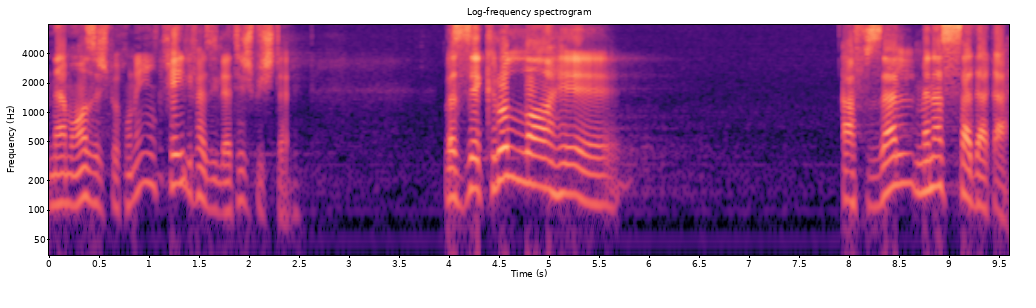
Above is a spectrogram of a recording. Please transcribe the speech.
نمازش بخونه. این خیلی فضیلتش بیشتره. و ذکر الله افضل من از صدقه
